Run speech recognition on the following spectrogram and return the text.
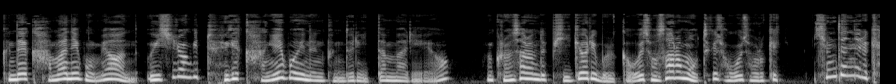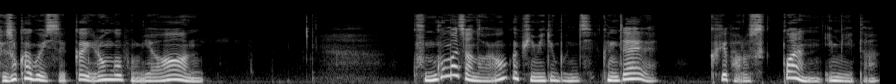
근데 가만히 보면 의지력이 되게 강해 보이는 분들이 있단 말이에요. 그런 사람들 비결이 뭘까? 왜 저 사람은 어떻게 저걸 저렇게 힘든 일을 계속하고 있을까? 이런 거 보면 궁금하잖아요. 그 비밀이 뭔지. 근데 그게 바로 습관입니다.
